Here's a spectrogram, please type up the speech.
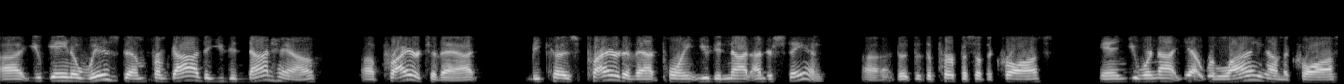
uh, you gain a wisdom from God that you did not have uh, prior to that, because prior to that point, you did not understand uh, the, the, the purpose of the cross, and you were not yet relying on the cross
